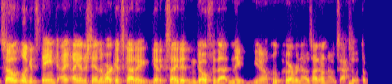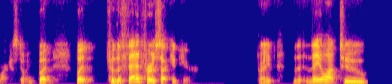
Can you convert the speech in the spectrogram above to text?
so look, it's dangerous. I, I, understand the market's got to get excited and go for that, and they, you know, who, whoever knows, I don't know exactly what the market's doing, but but for the Fed for a second here, right? They ought to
